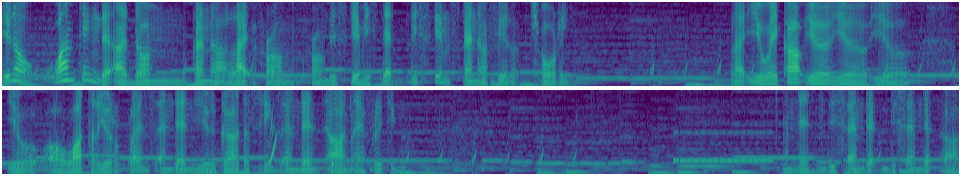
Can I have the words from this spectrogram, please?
You know, one thing that I don't kinda like from from this game is that this game is kinda feel chore. Like you wake up, you you you you uh, water your plants, and then you gather things, and then on everything. And then this and that, this and that. Ah,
